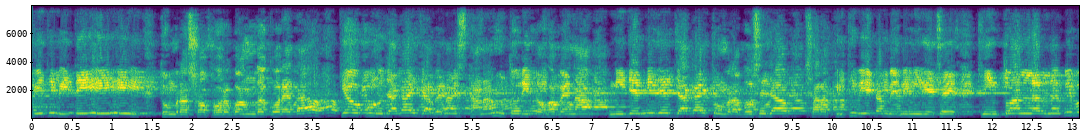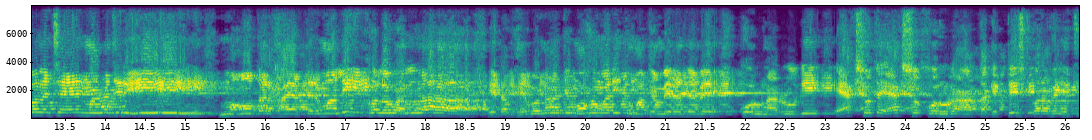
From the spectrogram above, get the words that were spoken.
পৃথিবীতে, তোমরা সফর বন্ধ করে করে দাও। কেউ কোন জায়গায় যাবে না, স্থানান্তরিত হবে না। নিজের নিজের জায়গায় তোমরা বসে যাও। সারা পৃথিবী এটা মেনে নিয়েছে। কিন্তু আল্লাহর নবী বলেছেন মাঝরে মত আর হায়াতের মালিক হলো আল্লাহ। এটা ভেবো না যে মহামারী তোমাকে মেরে দেবে। করোনার রোগী একশোতে একশো করোনা তাকে টেস্ট করা হয়েছে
